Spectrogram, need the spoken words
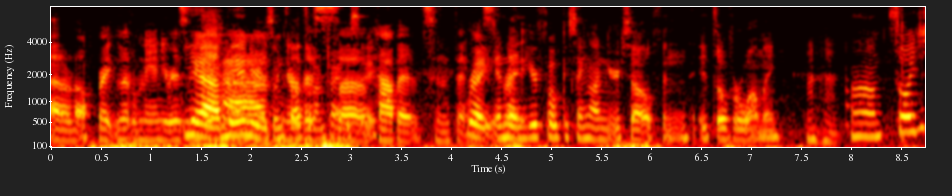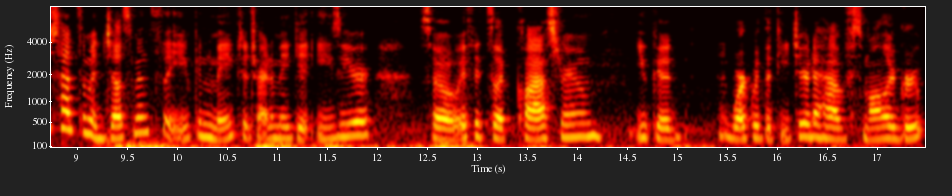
I don't know. Right, little mannerisms. Yeah, mannerisms, that's what I'm nervous, trying to uh, say. Habits and things. Right, and then you're focusing on yourself and it's overwhelming. hmm Um, so I just had some adjustments that you can make to try to make it easier. So if it's a classroom, you could work with the teacher to have smaller group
